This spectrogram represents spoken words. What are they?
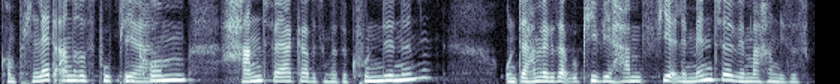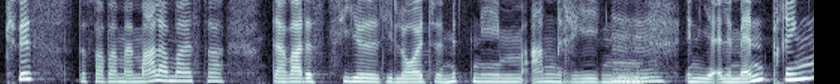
Komplett anderes Publikum, ja. Handwerker bzw. Kundinnen und da haben wir gesagt, okay, wir haben vier Elemente, wir machen dieses Quiz, das war bei meinem Malermeister. Da war das Ziel, die Leute mitnehmen, anregen, mhm. in ihr Element bringen.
